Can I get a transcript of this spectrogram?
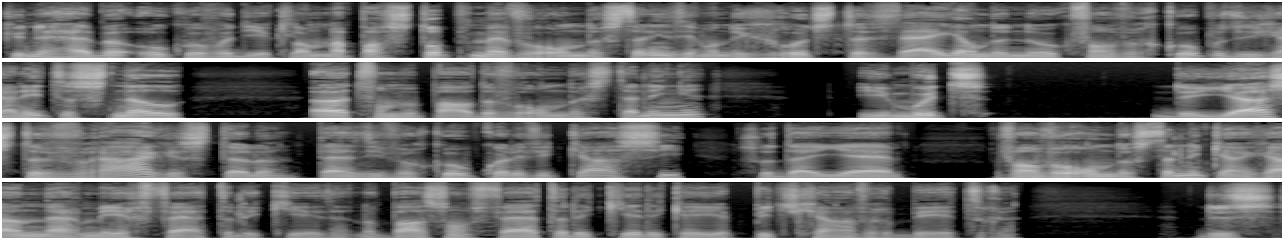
kunnen hebben ook over die klant. Maar pas op met veronderstellingen, zijn van de grootste vijanden ook van verkopen. Dus gaat niet te snel uit van bepaalde veronderstellingen. Je moet de juiste vragen stellen tijdens die verkoopkwalificatie, zodat jij van veronderstelling kan gaan naar meer feitelijkheden. En op basis van feitelijkheden kan je je pitch gaan verbeteren. Dus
